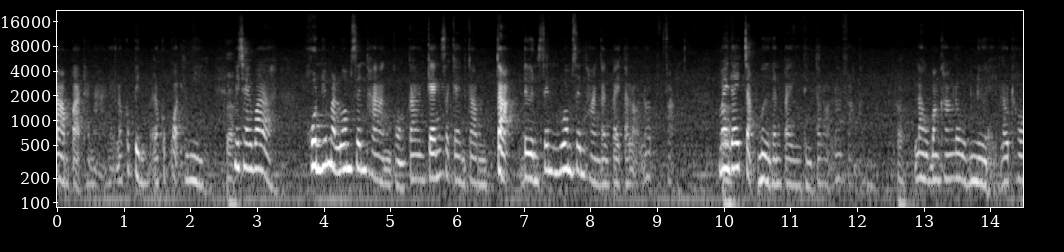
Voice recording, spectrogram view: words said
ตามปรารถนาเลยเราก็เป็นเราก็ปล่อยเขามีครับไม่ใช่ว่าคนที่มาร่วมเส้นทางของการแก๊งสแกนกรรม จะเดินเส้นร่วมเส้นทางกันไปตลอดรอดฝั่ง ไม่ได้จับมือกันไปถึงตลอดรอดฝั่งกันครับเราบางครั้งเราเหนื่อย เราท้อ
